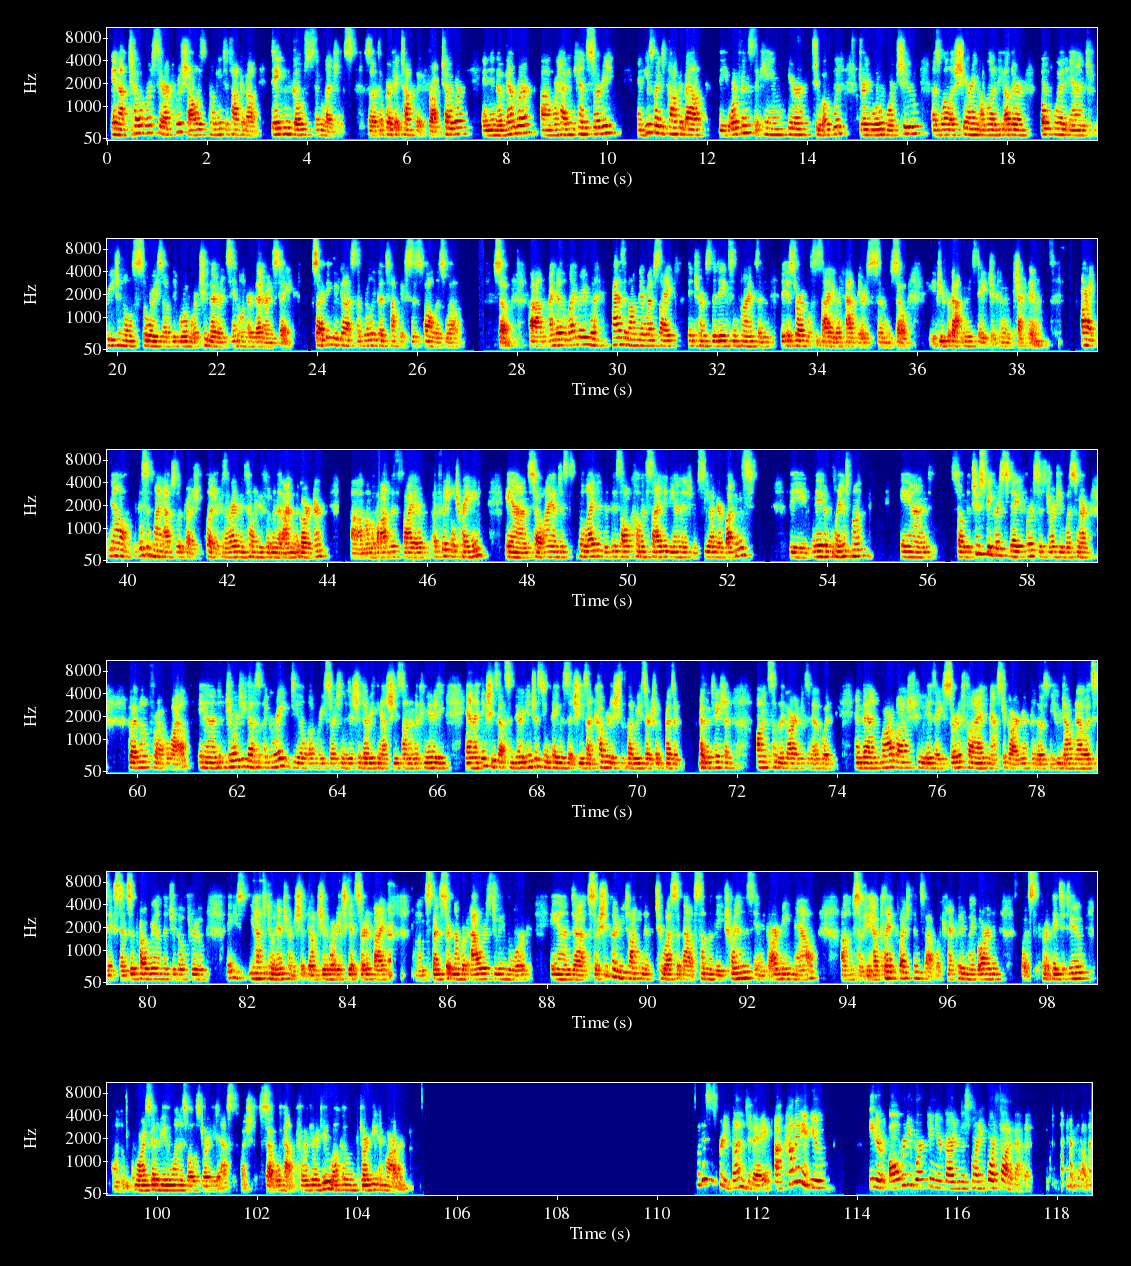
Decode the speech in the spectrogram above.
In October, Sarah Crushall is coming to talk about Dayton ghosts and legends. So it's a perfect topic for October. And in November, um, we're having Ken Serby, and he's going to talk about the orphans that came here to Oakwood during World War II, as well as sharing a lot of the other Oakwood and regional stories of the World War II veterans in honor of Veterans Day. So I think we've got some really good topics this fall as well. So um, I know the library has it on their website in terms of the dates and times and the Historical Society will have theirs soon. So if you've forgotten these dates, you can check them. All right, now this is my absolute pleasure because I've already been telling these women that I'm a gardener. Um, I'm a botanist by official training. And so I am just delighted that this all coincided in, as you see on your buttons, the Native Plant Month. And so the two speakers today, first is Georgie Wissner, who I've known for a while. And Georgie does a great deal of research in addition to everything else she's done in the community. And I think she's got some very interesting things that she's uncovered as she's done research for the present presentation on some of the gardens in Oakwood. And then Mara Bosch, who is a certified master gardener. For those of you who don't know, it's an extensive program that you go through. I think you, you have to do an internship, don't you, in order to get certified, um, spend a certain number of hours doing the work. And uh, so she's going to be talking to us about some of the trends in gardening now. Um, so if you have plant questions about what can I put in my garden, what's the current thing to do, um, Mara's going to be the one as well as Dorothy to ask the questions. So without further ado, welcome Dorothy and Mara. So this is pretty fun today. Uh, how many of you either already worked in your garden this morning or thought about it?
